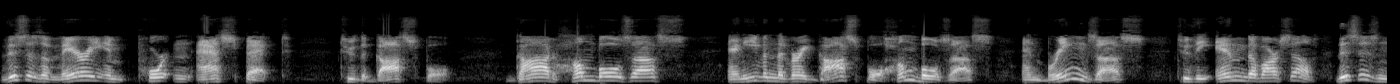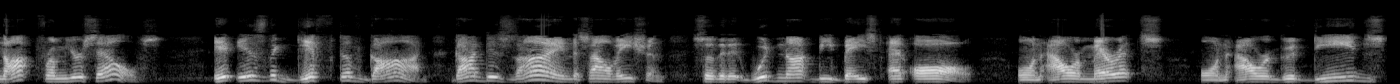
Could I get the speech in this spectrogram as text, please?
this is a very important aspect to the gospel. God humbles us, and even the very gospel humbles us and brings us to the end of ourselves. This is not from yourselves. It is the gift of God. God designed salvation so that it would not be based at all on our merits, on our good deeds,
